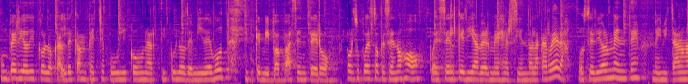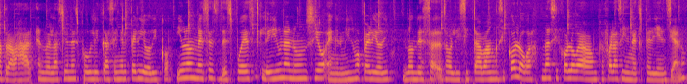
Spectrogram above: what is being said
un periódico local de Campeche publicó un artículo de mi debut que mi papá se enteró. Por supuesto que se enojó, pues él quería verme ejerciendo la carrera. Posteriormente me invitaron a trabajar en relaciones públicas en el periódico y unos meses después leí un anuncio en el mismo periódico donde solicitaban psicóloga, una psicóloga aunque fuera sin experiencia, ¿no?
